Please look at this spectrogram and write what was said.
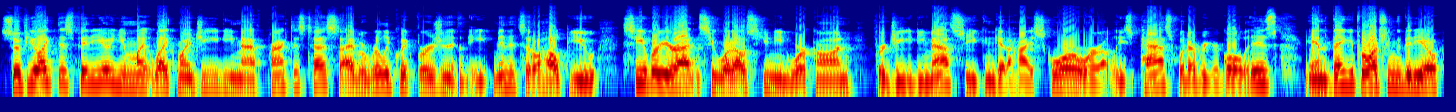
So if you like this video, you might like my GED math practice test. I have a really quick version in 8 minutes. It'll help you see where you're at and see what else you need work on for GED math so you can get a high score or at least pass whatever your goal is. And thank you for watching the video.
